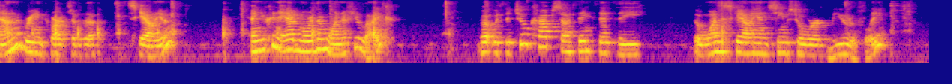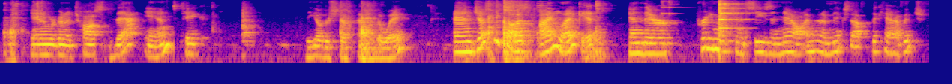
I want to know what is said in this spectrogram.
and the green parts of the scallion. And you can add more than one if you like. But with the two cups, I think that the the one scallion seems to work beautifully. And we're going to toss that in, take the other stuff out of the way. And just because I like it and they're pretty much in season now, I'm going to mix up the cabbage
